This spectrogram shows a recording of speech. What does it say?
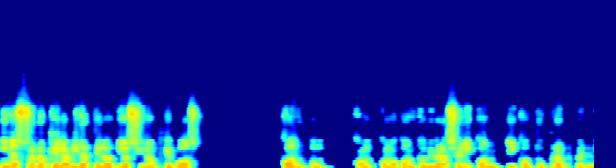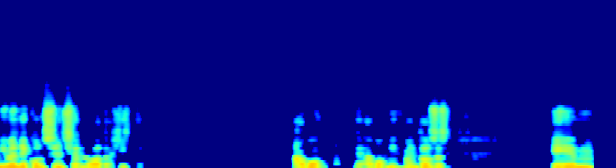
Y no solo que la vida te lo dio, sino que vos, con como con tu vibración y con, y con tu propio nivel de conciencia, lo atrajiste a vos, a vos misma. Entonces, em,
